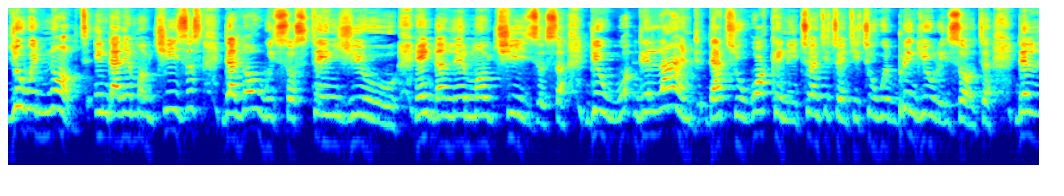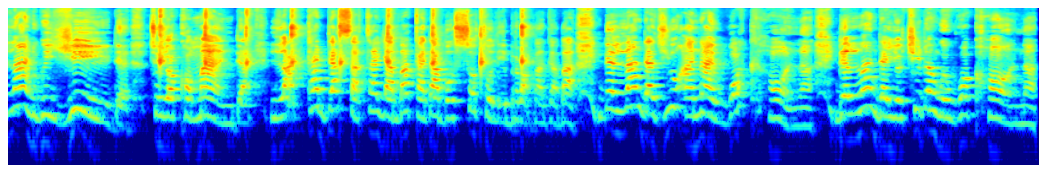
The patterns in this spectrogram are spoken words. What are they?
You will not, in the name of Jesus, the Lord will sustain you. In the name of Jesus, the, the land that you walk in in 2022 will bring you result. The land will yield to your command. The land that you and I walk on, the land that your children will walk on,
